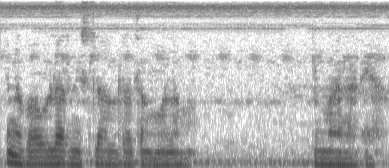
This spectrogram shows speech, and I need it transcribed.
kenapa ular ini selalu datang malam? Gimana dia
